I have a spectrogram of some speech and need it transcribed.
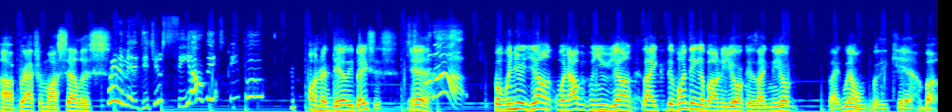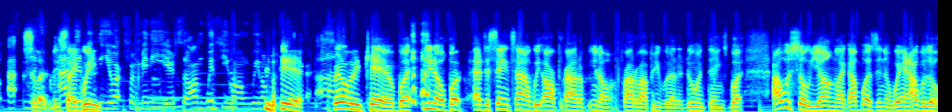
uh, Branford Marsalis Wait a minute. Did you see all these people? on a daily basis. Yeah. Shut up. But when you're young, when I when you're young, like the one thing about New York is like New York, like we don't really care about I, listen, celebrities. I like we in New York for many years, so I'm with you on we don't. Yeah, care. Um, we don't really care. But you know, but at the same time, we are proud of you know proud of our people that are doing things. But I was so young, like I wasn't aware, and I was a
